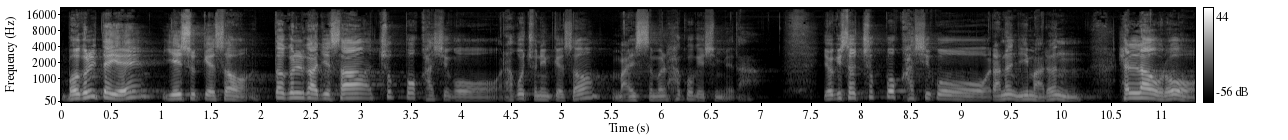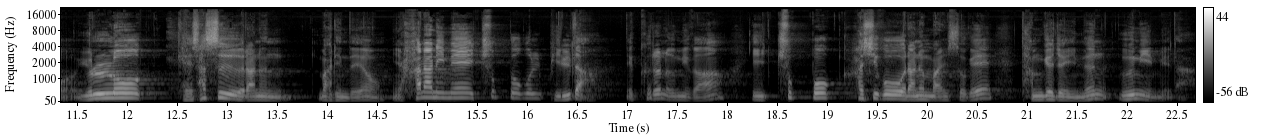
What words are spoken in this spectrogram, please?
먹을 때에 예수께서 떡을 가지사 축복하시고 라고 주님께서 말씀을 하고 계십니다. 여기서 축복하시고 라는 이 말은 헬라어로 율로 게사스라는 말인데요. 하나님의 축복을 빌다 그런 의미가 이 축복하시고라는 말 속에 담겨져 있는 의미입니다.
